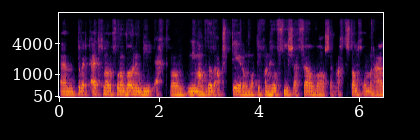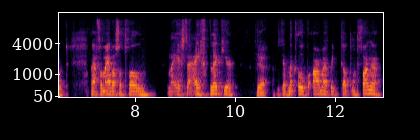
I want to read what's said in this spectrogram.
En toen werd ik uitgenodigd voor een woning die echt gewoon niemand wilde accepteren, omdat die gewoon heel vies en vuil was en achterstallig onderhoud. Maar voor mij was dat gewoon mijn eerste eigen plekje. Ja. Ik heb met open armen heb ik dat ontvangen.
